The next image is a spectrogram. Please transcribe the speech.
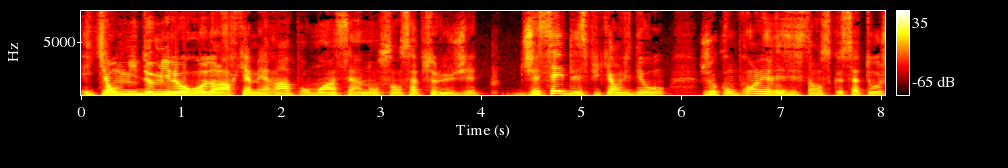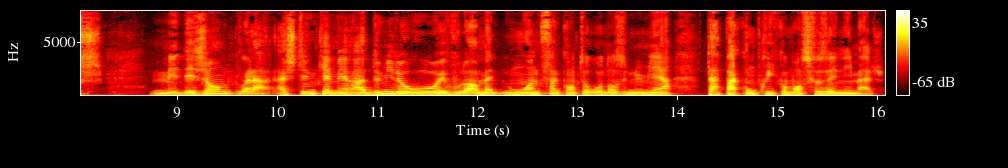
et qui ont mis 2000 euros dans leur caméra, pour moi c'est un non-sens absolu. J'essaye de l'expliquer en vidéo, je comprends les résistances que ça touche, mais des gens, voilà, acheter une caméra à 2000 euros et vouloir mettre moins de 50 euros dans une lumière, t'as pas compris comment se faisait une image.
